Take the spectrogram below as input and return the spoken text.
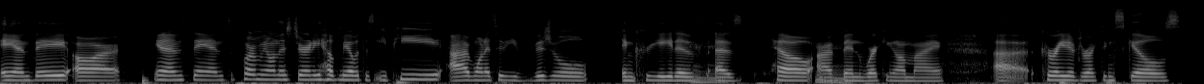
and they are you know what i'm saying support me on this journey help me out with this ep i want it to be visual and creative Mhm. as hell i've Mhm. been working on my uh, creative directing skills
